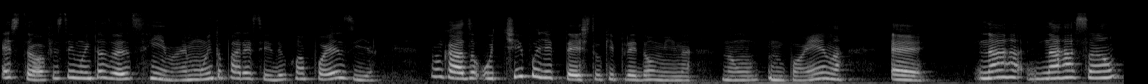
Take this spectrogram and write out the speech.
estrofes e muitas vezes rima. É muito parecido com a poesia. No caso, o tipo de texto que predomina num, num poema é narração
